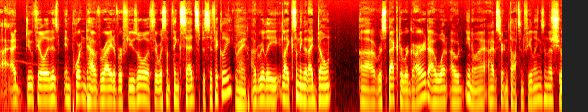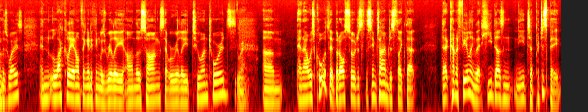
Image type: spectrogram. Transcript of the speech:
I, I do feel it is important to have right of refusal if there was something said specifically. Right. I'd really like something that I don't uh, respect or regard. I would I would you know I, I have certain thoughts and feelings in this Sure. in his ways, and luckily I don't think anything was really on those songs that were really too untowards. Right. Um, and I was cool with it, but also just at the same time, just like that that kind of feeling that he doesn't need to participate.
